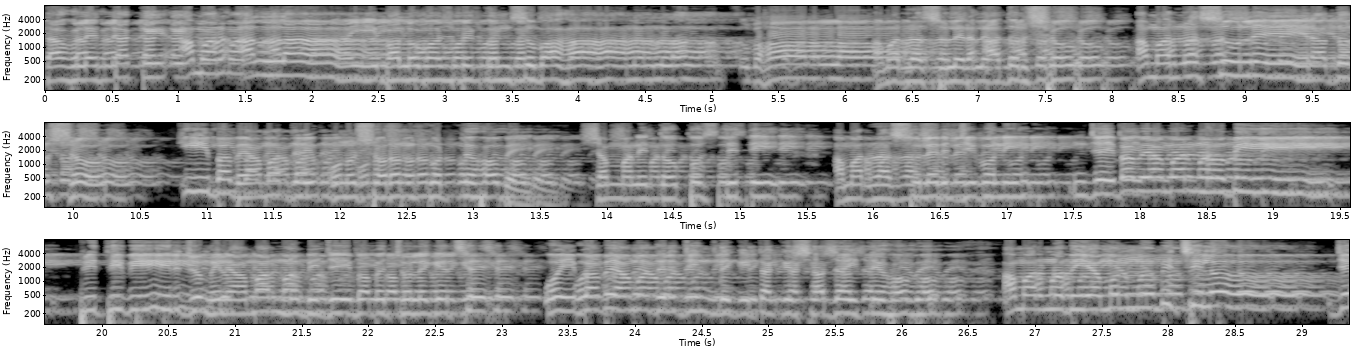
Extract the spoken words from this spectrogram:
তাহলে তাকে আমার আল্লাহ ভালোবাসবে কোন? সুবহানাল্লাহ। সুবহানাল্লাহ। আমার রাসূলের আদর্শ আমার রাসূলের আদর্শ কীভাবে আমাদের অনুসরণ করতে হবে? সম্মানিত উপস্থিতি, আমার রাসুলের জীবনী, যেভাবে আমার নবী পৃথিবীর জমিনে আমার নবী যেইভাবে চলে গেছে, ওইভাবে আমাদের জিন্দগিটাকে সাজাইতে হবে। আমার নবী এমন নবী ছিল, যে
